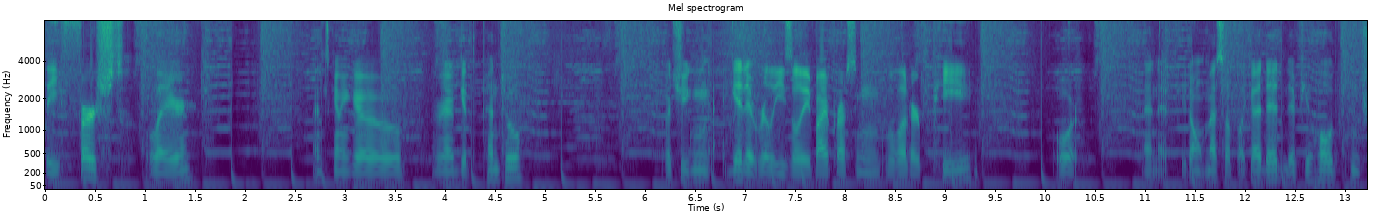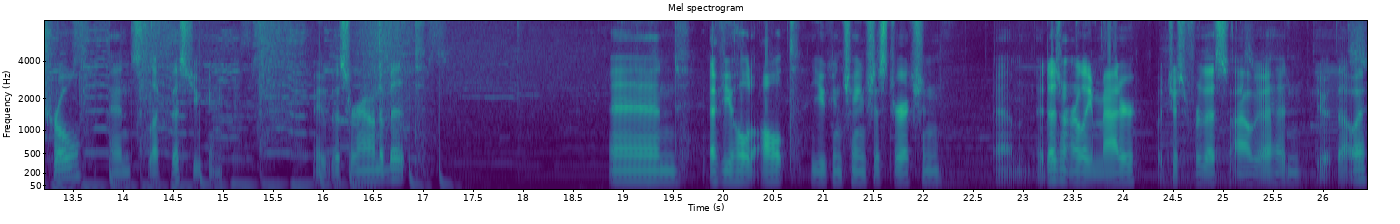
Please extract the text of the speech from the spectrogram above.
the first layer. It's gonna go we're gonna get the pen tool which you can get it really easily by pressing the letter P or and if you don't mess up like I did if you hold control and select this you can move this around a bit and if you hold alt, you can change this direction. Um, it doesn't really matter, but just for this, I'll go ahead and do it that way.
